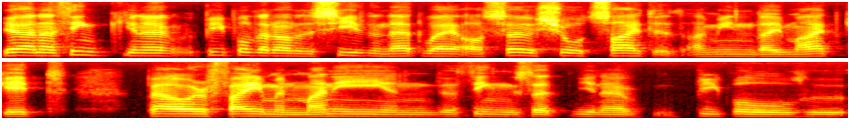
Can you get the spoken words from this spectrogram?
Yeah, and I think you know people that are deceived in that way are so short-sighted. I mean, they might get power, fame, and money, and the things that you know people who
